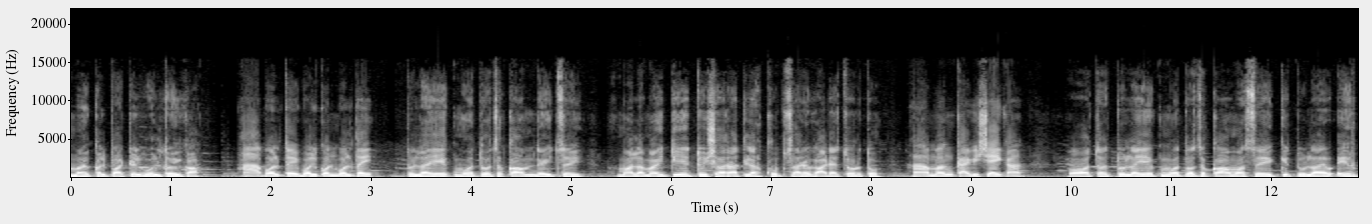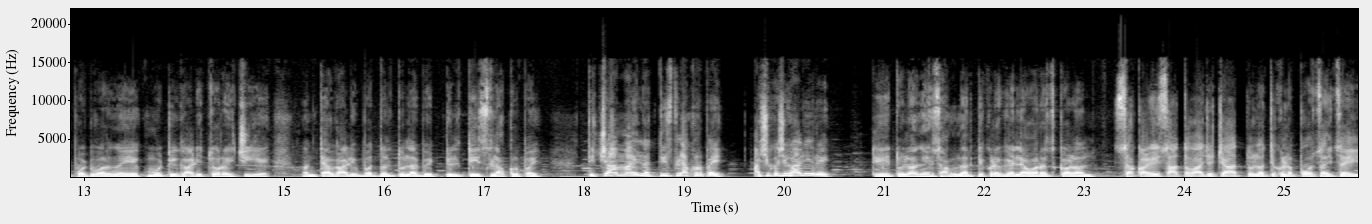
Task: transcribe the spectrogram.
मायकल पाटील बोलतोय का? हा बोलतोय. बोल कोण बोलतोय? तुला एक महत्वाचं काम द्यायचंय. मला माहिती आहे तू शहरातल्या खूप साऱ्या गाड्या चोरतो. हा मग काय विषय आहे का? हो तर तुला एक महत्वाचं काम असं आहे की तुला एअरपोर्टवरनं एक मोठी गाडी चोरायची आहे. आणि त्या गाडीबद्दल तुला भेटतील तीस लाख रुपये. तिच्या माईला तीस लाख रुपये. अशी कशी गाडी रे? ते तुला नाही सांगणार तिकडे गेल्यावरच कळल. सकाळी सात वाजेच्या आत तुला तिकडे पोहोचायचंय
